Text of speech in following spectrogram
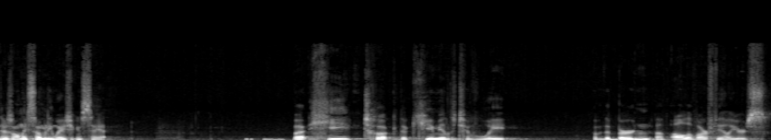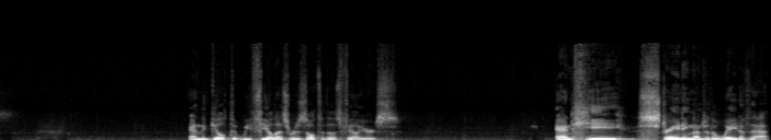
there's only so many ways you can say it. But he took the cumulative weight of the burden of all of our failures and the guilt that we feel as a result of those failures. And he, straining under the weight of that,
